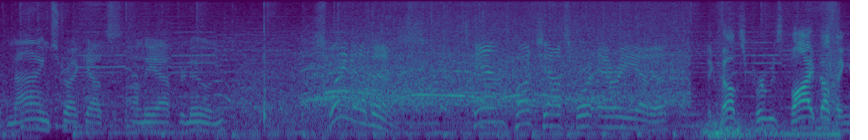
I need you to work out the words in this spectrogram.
Jake with nine strikeouts on the afternoon. Swing and a miss. 10 punchouts for Arrieta. The Cubs cruise 5 0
